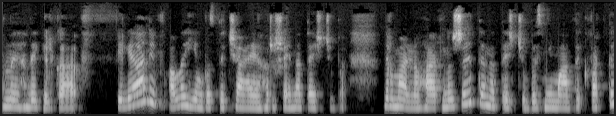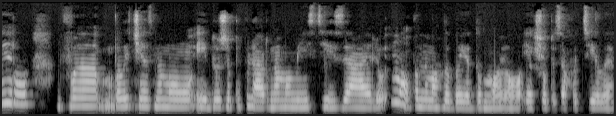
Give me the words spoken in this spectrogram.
в них декілька філіалів, але їм вистачає грошей на те, щоб нормально гарно жити, на те, щоб знімати квартиру в величезному і дуже популярному місті Ізраїлю. Ну, Вони могли би, я думаю, якщо б захотіли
